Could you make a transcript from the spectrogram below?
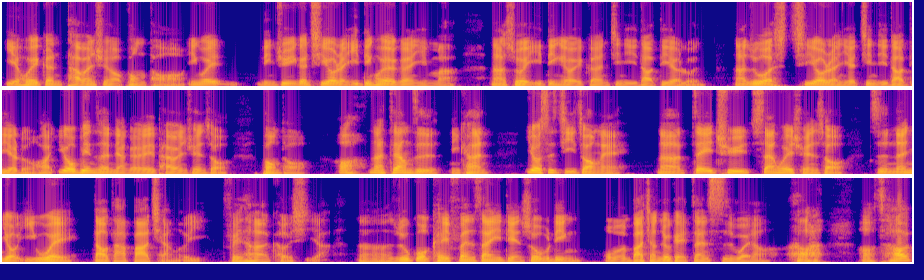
也会跟台湾选手碰头哦，因为林俊一跟汽油人一定会有一个人赢嘛，那所以一定有一个人晋级到第二轮。那如果汽油人也晋级到第二轮的话，又变成两个台湾选手碰头哦，那这样子你看又是集中诶，那这一区三位选手只能有一位到达八强而已，非常的可惜啊。嗯，如果可以分散一点，说不定我们八强就可以占四位了。哈，好超。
